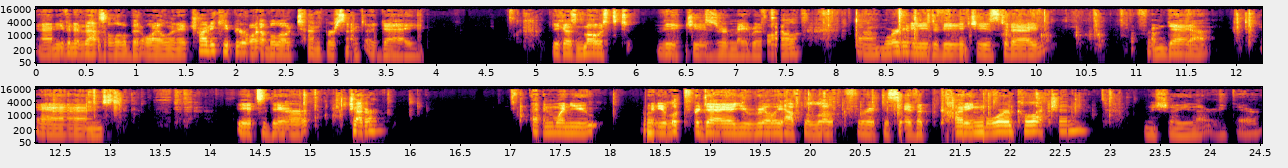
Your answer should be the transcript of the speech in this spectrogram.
And even if it has a little bit oil in it, try to keep your oil below 10% a day because most vegan cheeses are made with oil. Um, we're going to use a vegan cheese today from Daiya, and it's their cheddar. And when you when you look for Daiya, you really have to look for it to say the cutting board collection. Let me show you that right there.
